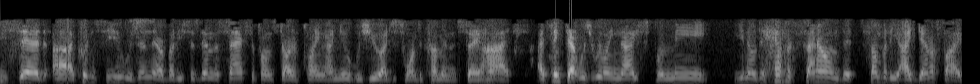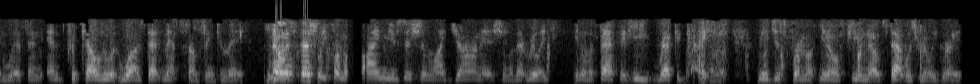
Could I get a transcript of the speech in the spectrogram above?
he said uh, I couldn't see who was in there, but he said then the saxophone started playing. I knew it was you. I just wanted to come in and say hi. I think that was really nice for me, you know, to have a sound that somebody identified with and and could tell who it was. That meant something to me. You know, especially from a fine musician like John is. You know, that really, you know, the fact that he recognized me just from a, you know a few notes. That was really great.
